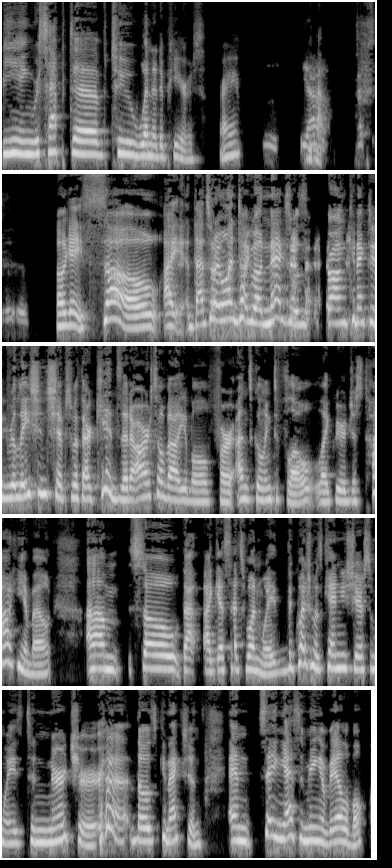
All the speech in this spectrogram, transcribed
being receptive to when it appears right? Mm, yeah, yeah. absolutely Okay, so I that's what I want to talk about next was strong connected relationships with our kids that are so valuable for unschooling to flow, like we were just talking about. Um, so that I guess that's one way. The question was, can you share some ways to nurture those connections and saying yes and being available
